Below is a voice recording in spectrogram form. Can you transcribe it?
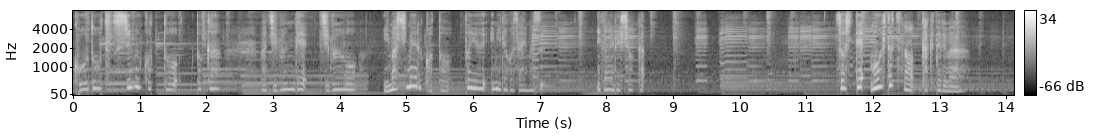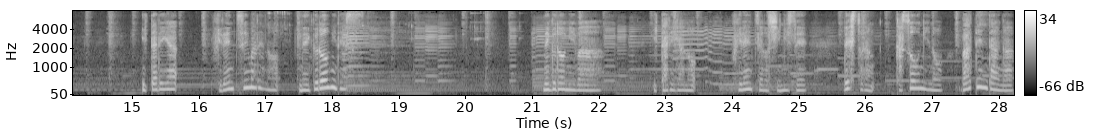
行動を慎むこととか、まあ、自分で自分を戒めることという意味でございます。いかがでしょうか？そしてもう一つのカクテルはイタリアフィレンツェ生まれのネグローニです。ネグローニはイタリアのフィレンツェの老舗レストラン仮想着のバーテンダーが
